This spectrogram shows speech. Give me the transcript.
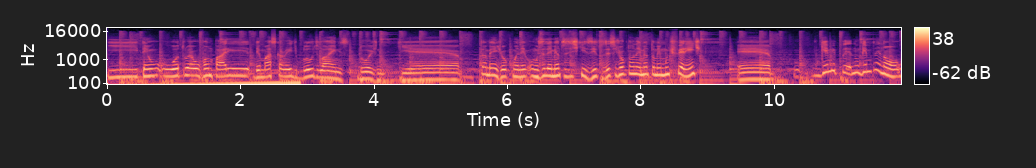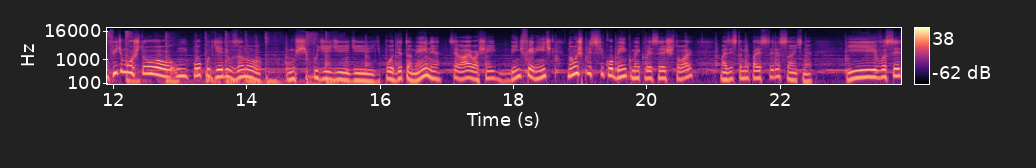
E tem o, o, outro é o Vampire The Masquerade Bloodlines 2, né? Que é também jogo com ele, uns elementos esquisitos. Esse jogo tem um elemento também muito diferente. É, o gameplay, no gameplay não, o vídeo mostrou um pouco dele usando um tipo de, de, de, de, poder também, né? Sei lá, eu achei bem diferente. Não especificou bem como é que vai ser a história, mas isso também parece interessante, né? E você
